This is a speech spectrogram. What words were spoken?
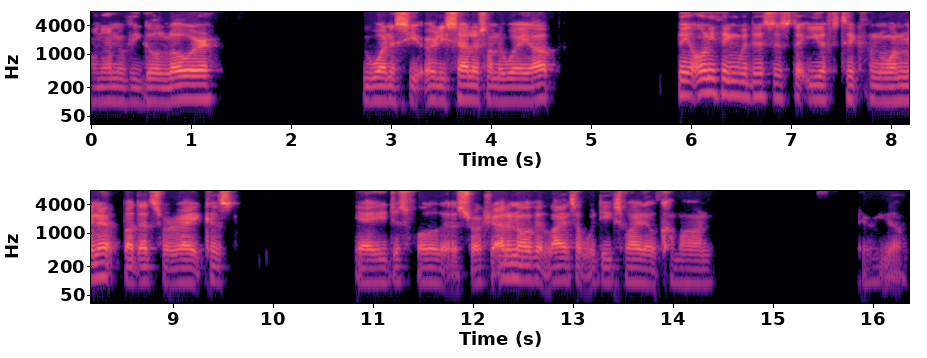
And then if we go lower, we want to see early sellers on the way up. The only thing with this is that you have to take from the one minute, but that's all right because yeah, you just follow the structure. I don't know if it lines up with DXY though. Come on. There we go.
